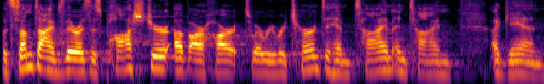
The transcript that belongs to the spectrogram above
But sometimes there is this posture of our hearts where we return to Him time and time again.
